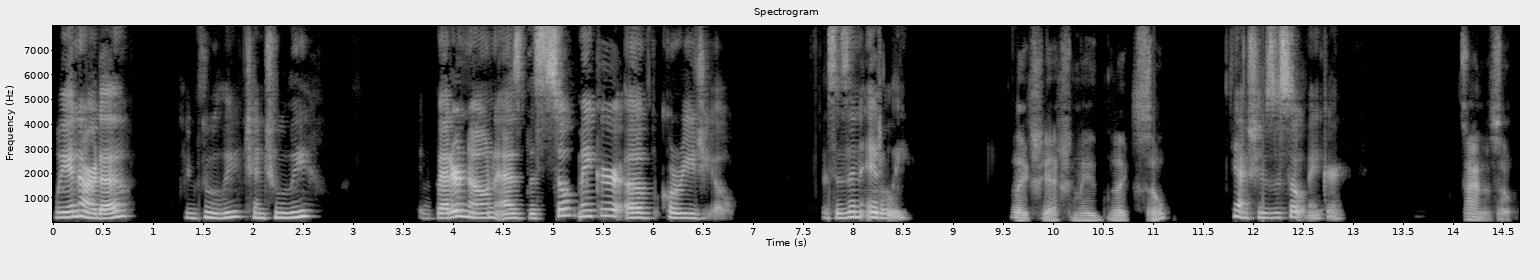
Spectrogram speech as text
Leonardo Cianciulli, Cianciulli, better known as the soap maker of Correggio. This is in Italy. Like she actually made like soap, Yeah, she was a soap maker. kind of soap.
